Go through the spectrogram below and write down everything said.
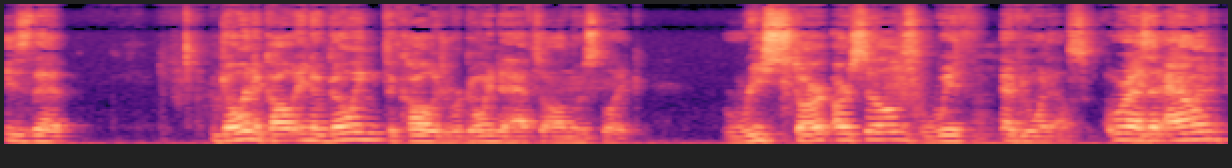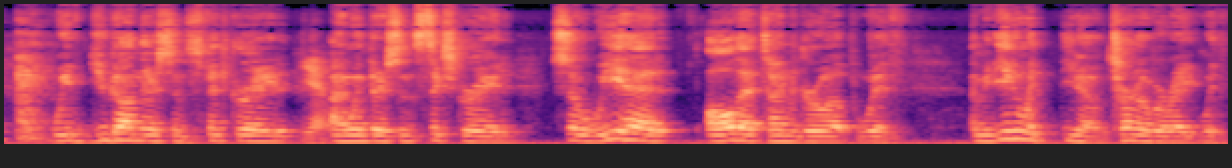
is that going to college, you know, going to college, we're going to have to almost like restart ourselves with Mhm. everyone else. Whereas at Allen, we've you gone there since fifth grade. yeah, I went there since sixth grade. So we had all that time to grow up with. I mean, even with you know turnover rate with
